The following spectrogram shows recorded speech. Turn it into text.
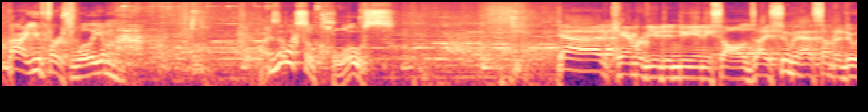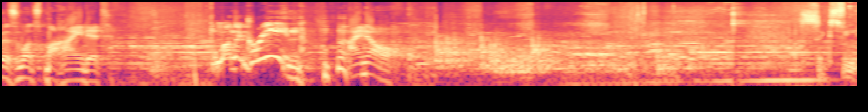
All right, you first, William. Why does it look so close? Yeah, the camera view didn't do you any solids. I assume it has something to do with what's behind it. I'm on the green. I know. Six feet,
